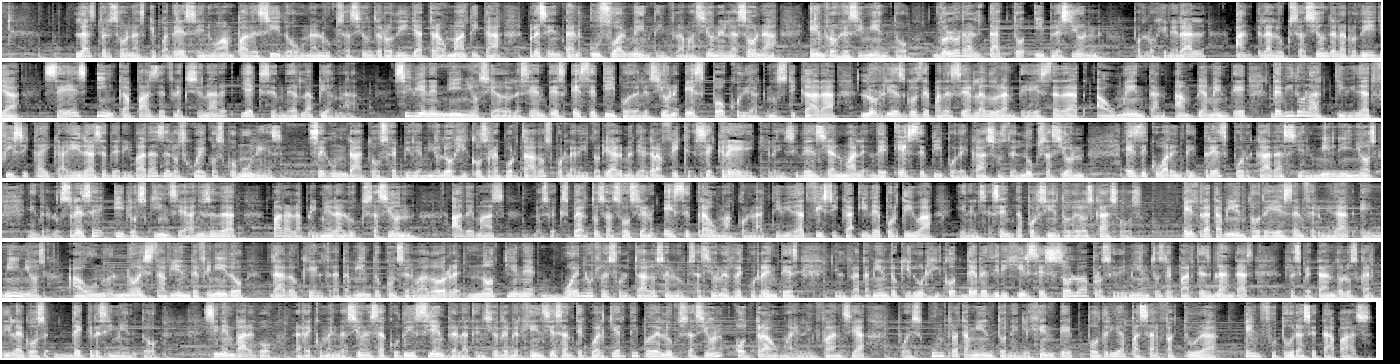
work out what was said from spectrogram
Las personas que padecen o han padecido una luxación de rodilla traumática presentan usualmente inflamación en la zona, enrojecimiento, dolor al tacto y presión. Por lo general, ante la luxación de la rodilla, se es incapaz de flexionar y extender la pierna. Si bien en niños y adolescentes este tipo de lesión es poco diagnosticada, los riesgos de padecerla durante esta edad aumentan ampliamente debido a la actividad física y caídas derivadas de los juegos comunes. Según datos epidemiológicos reportados por la editorial Mediagraphic, se cree que la incidencia anual de este tipo de casos de luxación es de 43 por cada 100.000 niños entre los 13 y los 15 años de edad para la primera luxación. Además, los expertos asocian este trauma con la actividad física y deportiva en el 60% de los casos. El tratamiento de esta enfermedad en niños aún no está bien definido, dado que el tratamiento conservador no tiene buenos resultados en luxaciones recurrentes y el tratamiento quirúrgico debe dirigirse solo a procedimientos de partes blandas, respetando los cartílagos de crecimiento. Sin embargo, la recomendación es acudir siempre a la atención de emergencias ante cualquier tipo de luxación o trauma en la infancia, pues un tratamiento negligente podría pasar factura en futuras etapas.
